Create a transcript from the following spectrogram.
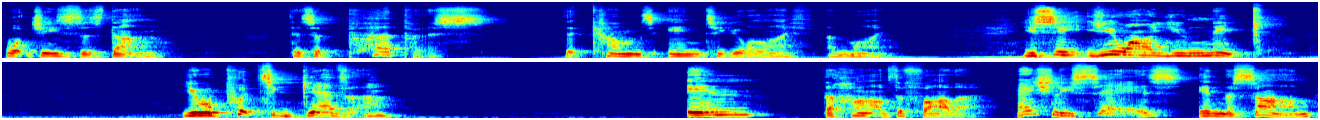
what Jesus has done. There's a purpose that comes into your life and mine. You see, you are unique. You were put together in the heart of the Father. Actually says in the Psalm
